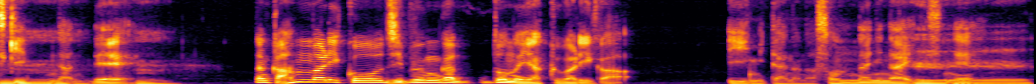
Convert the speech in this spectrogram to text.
好きなんで、うん。なんかあんまりこう自分がどの役割がいいみたいなのはそんなにないですへね。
